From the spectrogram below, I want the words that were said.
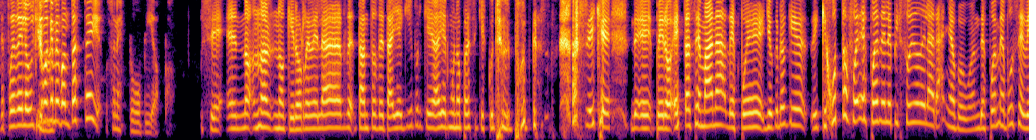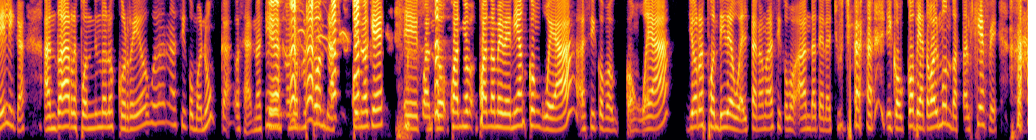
después de lo último que me contaste, son estúpidos. po. Sí, eh, no, no, no quiero revelar de- tantos detalles aquí porque hay algunos parece que escuchan el podcast. Así que, de- pero esta semana después, yo creo que, que justo fue después del episodio de la araña, pues, weón. Después me puse bélica, andaba respondiendo los correos, así como nunca. O sea, no es que no los responda, sino que eh, cuando, cuando, cuando me venían con weá, así como con weá, yo respondí de vuelta nomás, así como, ándate a la chucha, y con copia a todo el mundo, hasta el jefe.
